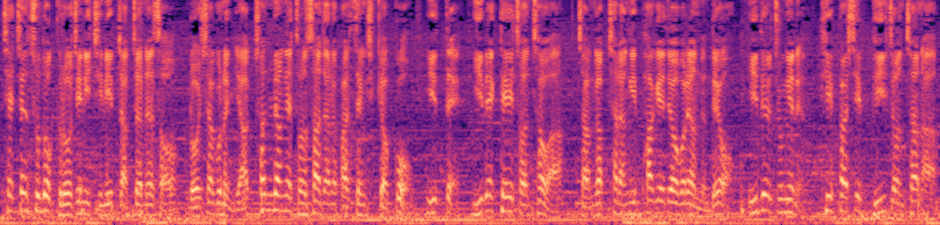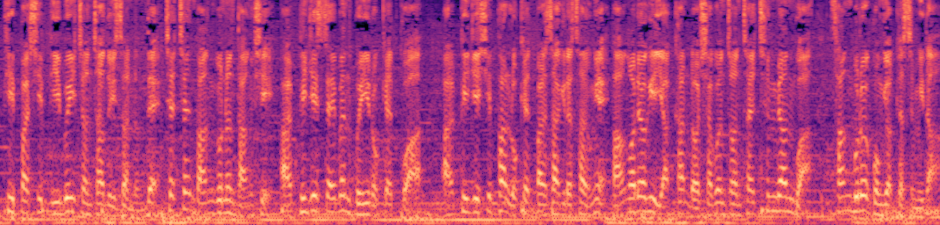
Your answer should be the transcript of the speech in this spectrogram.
체첸 수도 그로즈니 진입 작전에서 러시아군은 약 1000명의 전사자를 발생시켰고 이때 200대의 전차와 장갑 차량이 파괴되어 버렸는데요. 이들 중에는 T-80B 전차나 T-80BV 전차도 있었는데 체첸 반군은 당시 RPG-7V 로켓과 RPG-18 로켓 발사기를 사용해 방어력이 약한 러시아군 전차의 측면과 상부를 공격했습니다.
